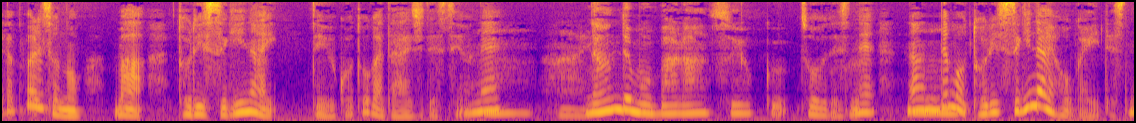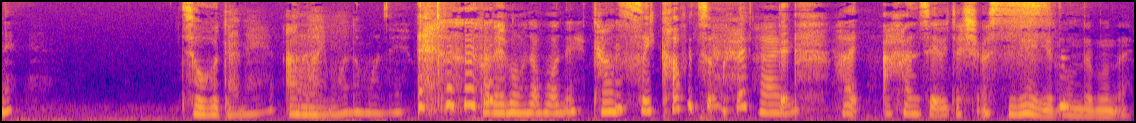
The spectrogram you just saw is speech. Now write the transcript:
やっぱりその、まあ、取りすぎないっていうことが大事ですよね。うんはい、何でもバランスよく。そうですね。何でも取りすぎない方がいいですね。そうだね。甘いものもね。食べ物もね。炭水化物もね。はい。はい。反省いたします。いえいえ、とんでもない。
